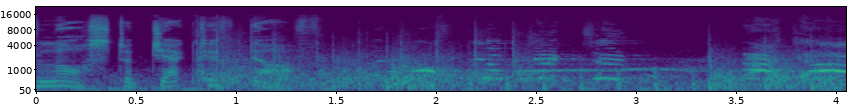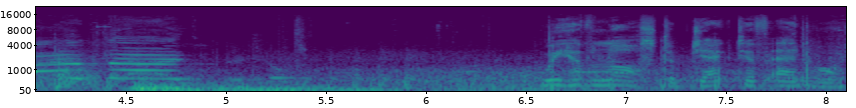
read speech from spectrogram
Have lost objective Duff. The objective! Back him then! We have lost objective Edward.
